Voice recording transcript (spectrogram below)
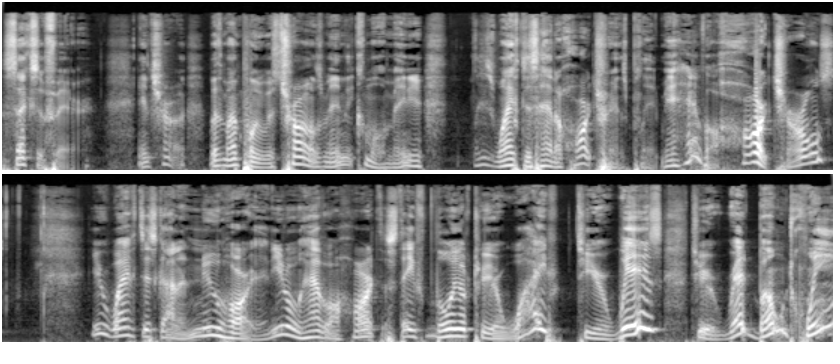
sex affair. And Charles, but my point was Charles, man. Come on, man. You, his wife just had a heart transplant, man. Have a heart, Charles. Your wife just got a new heart, and you don't have a heart to stay loyal to your wife, to your whiz, to your red boned queen?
